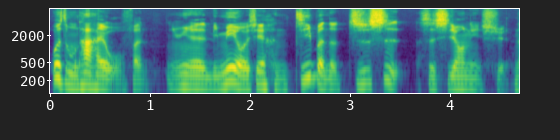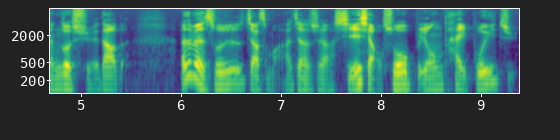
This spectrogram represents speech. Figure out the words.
为什么它还有五分？因为里面有一些很基本的知识是希望你学能够学到的。那这本书就是叫什么？叫叫写小说不用太规矩，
